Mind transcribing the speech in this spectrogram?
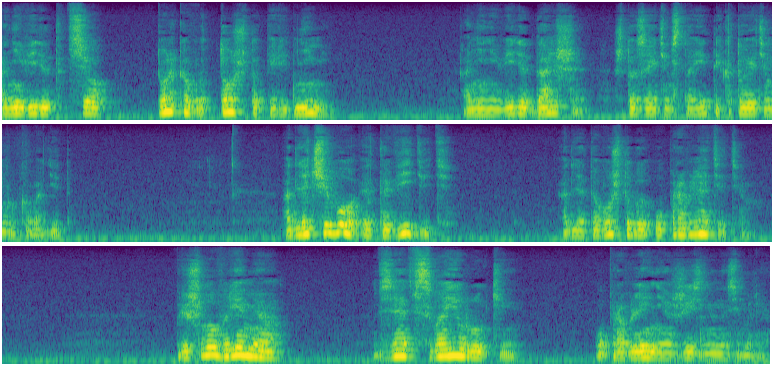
они видят все только вот то, что перед ними. Они не видят дальше, что за этим стоит и кто этим руководит. А для чего это видеть? А для того, чтобы управлять этим. Пришло время взять в свои руки – управления жизнью на земле.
